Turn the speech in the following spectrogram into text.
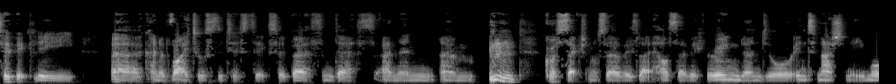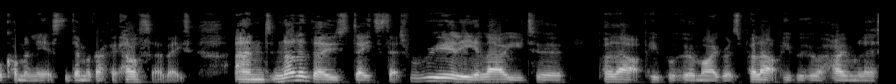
typically uh, kind of vital statistics, so births and deaths, and then um, cross-sectional surveys like Health Survey for England or internationally, more commonly it's the demographic health surveys. And none of those data sets really allow you to pull out people who are migrants, pull out people who are homeless,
